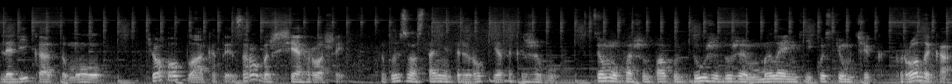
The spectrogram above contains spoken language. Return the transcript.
для ліка, тому чого плакати? Заробиш ще грошей. Приблизно останні три роки я так і живу. В цьому фешн-паку дуже-дуже миленький костюмчик кролика.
